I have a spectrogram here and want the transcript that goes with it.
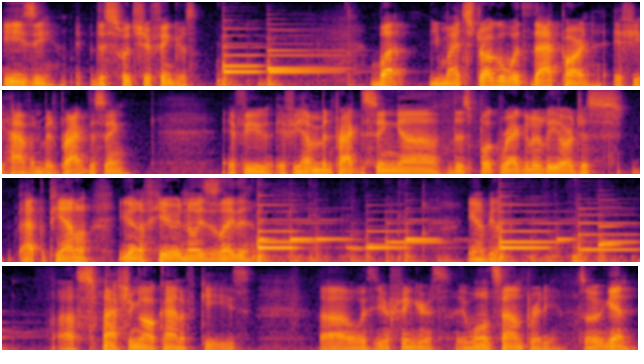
Easy. Just switch your fingers. But you might struggle with that part if you haven't been practicing. If you if you haven't been practicing uh, this book regularly or just at the piano, you're gonna hear noises like this. You're gonna be like uh, smashing all kind of keys uh, with your fingers. It won't sound pretty. So again.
